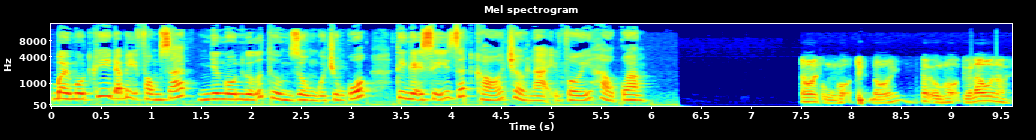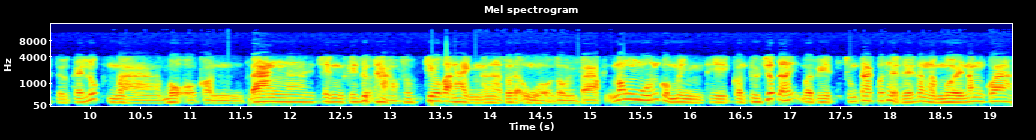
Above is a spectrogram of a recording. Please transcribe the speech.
Bởi một khi đã bị phong sát như ngôn ngữ thường dùng của Trung Quốc thì nghệ sĩ rất khó trở lại với hào quang tôi ủng hộ tuyệt đối, tôi ủng hộ từ lâu rồi, từ cái lúc mà bộ còn đang ờ, trên cái dự thảo thôi, chưa ban hành là tôi đã ủng hộ rồi. Và mong muốn của mình thì còn từ trước đấy, bởi vì chúng ta có thể thấy rằng là 10 năm qua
